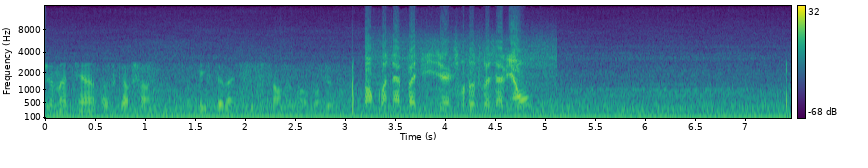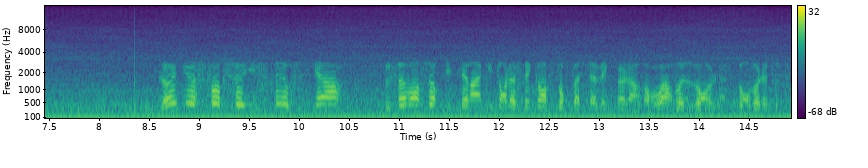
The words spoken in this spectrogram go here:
Je maintiens, Oscar Charlie. Piste 26 en novembre 2. Donc on n'a pas de visuel sur d'autres avions. Logne Fox Israël Oscar, nous sommes en sortie de terrain, quittons la fréquence pour passer avec Melun. Au revoir, bon vol, bon vol à tous.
